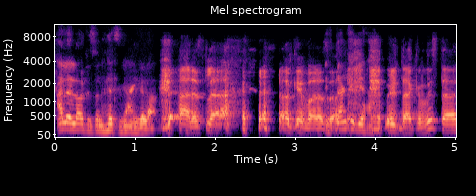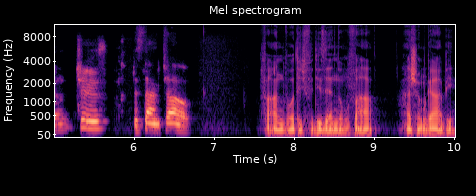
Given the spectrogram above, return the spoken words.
Alle Leute sind herzlich eingeladen. Alles klar. Okay, war das ich danke dir. Ich danke. Bis dann. Tschüss. Bis dann. Ciao. Verantwortlich für die Sendung war Hashem Gabi.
